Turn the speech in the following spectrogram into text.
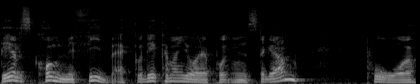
Dels kom med feedback och det kan man göra på Instagram. På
